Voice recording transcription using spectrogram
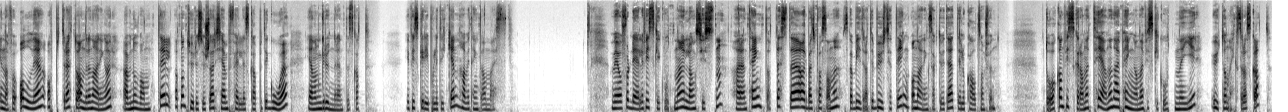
Innenfor olje, oppdrett og andre næringer er vi nå vant til at naturressurser kommer fellesskapet til gode gjennom grunnrenteskatt. I fiskeripolitikken har vi tenkt annerledes. Ved å fordele fiskekvotene langs kysten har en tenkt at disse arbeidsplassene skal bidra til bosetting og næringsaktivitet i lokalsamfunn. Da kan fiskerne tjene de pengene fiskekvotene gir, uten ekstra skatt,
